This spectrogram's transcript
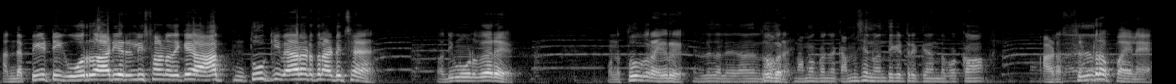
அந்த பிடிக்கு ஒரு ஆடியோ ரிலீஸ் ஆனதுக்கே தூக்கி வேற இடத்துல அடிச்சேன். பதிமூணு பேர். உன்னை தூக்குறேன் இரு. இல்லை தலைவர் தூக்குறேன். நம்ம- கொஞ்சம் கமிஷன் வந்துகிட்டு இருக்கு அந்த பக்கம். அட சில்லற பயலே.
